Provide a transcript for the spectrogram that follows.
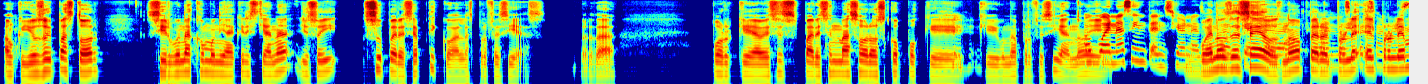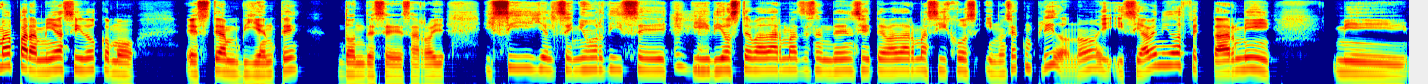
aunque yo soy pastor, sirvo una comunidad cristiana, yo soy súper escéptico a las profecías, ¿verdad? Porque a veces parecen más horóscopo que, una profecía, ¿no? O buenas intenciones. Buenos deseos, ¿no? Pero el, el, problema para mí ha sido como este ambiente donde se desarrolle. Y sí, el Señor dice, y Dios te va a dar más descendencia y te va a dar más hijos, y no se ha cumplido, ¿no? Y, si ha venido a afectar mi, mi,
